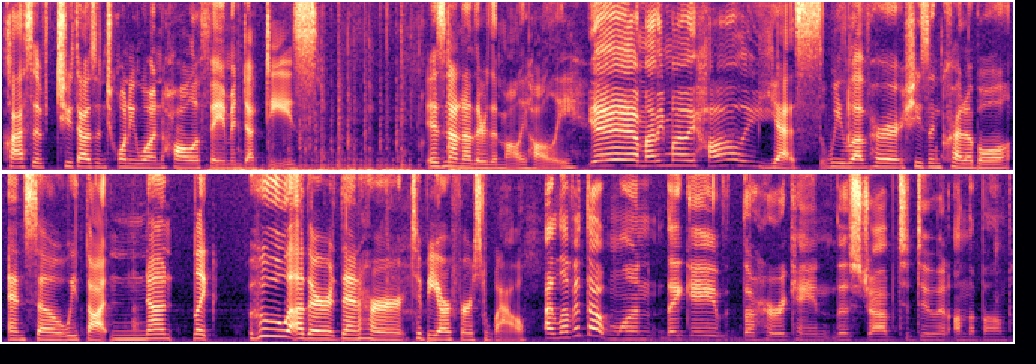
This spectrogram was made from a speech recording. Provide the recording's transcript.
class of 2021 Hall of Fame inductees is none other than Molly Holly. Yeah, Mighty Miley Holly. Yes, we love her. She's incredible. And so we thought none like who other than her to be our first wow. I love it that one they gave the hurricane this job to do it on the bump.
